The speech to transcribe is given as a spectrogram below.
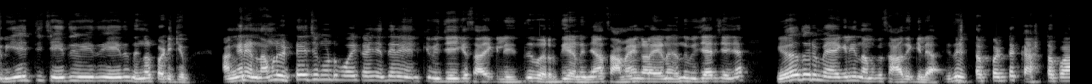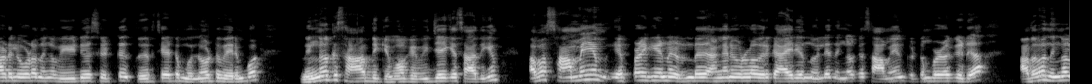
ക്രിയേറ്റ് ചെയ്ത് ചെയ്ത് ചെയ്ത് നിങ്ങൾ പഠിക്കും. അങ്ങനെയാണ്. നമ്മൾ ഇട്ടേച്ചും കൊണ്ട് പോയി കഴിഞ്ഞാൽ ഇതിന് എനിക്ക് വിജയിക്കാൻ സാധിക്കില്ല. ഇത് വെറുതെയാണ്. ഞാൻ സമയം കളയണം എന്ന് വിചാരിച്ചു കഴിഞ്ഞാൽ ഏതൊരു മേഖലയും നമുക്ക് സാധിക്കില്ല. ഇത് ഇഷ്ടപ്പെട്ട് കഷ്ടപ്പാടിലൂടെ നിങ്ങൾ വീഡിയോസ് ഇട്ട് തീർച്ചയായിട്ടും മുന്നോട്ട് വരുമ്പോൾ നിങ്ങൾക്ക് സാധിക്കും. ഓക്കെ വിജയിക്കാൻ സാധിക്കും. അപ്പൊ സമയം എപ്പോഴൊക്കെയാണ് ഇടേണ്ടത്? അങ്ങനെയുള്ള ഒരു കാര്യമൊന്നുമില്ല. നിങ്ങൾക്ക് സമയം കിട്ടുമ്പോഴൊക്കെ ഇടുക. അഥവാ നിങ്ങൾ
